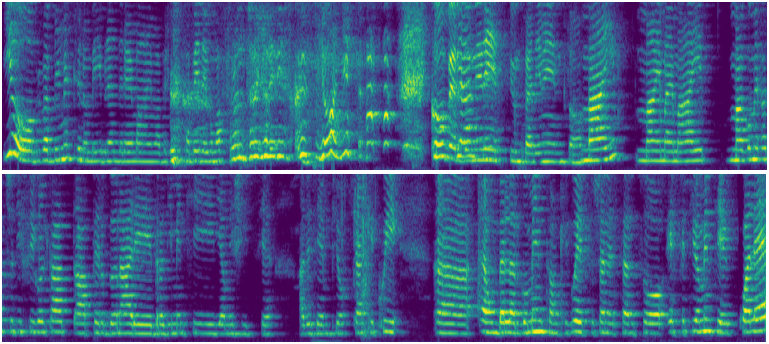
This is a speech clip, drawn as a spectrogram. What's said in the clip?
Io probabilmente non mi riprenderei mai, ma perché sapete come affronto io le discussioni. Tu perdoneresti un tradimento? Mai, mai, mai, mai. Ma come faccio difficoltà a perdonare tradimenti di amicizie, ad esempio? Che anche qui eh, è un bell'argomento, anche questo, cioè nel senso, effettivamente, qual è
